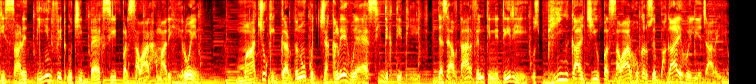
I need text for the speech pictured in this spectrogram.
की साढ़े तीन फीट ऊँची बैक सीट पर सवार हमारी हीरोइन माचो की गर्दनों को जकड़े हुए ऐसी दिखती थी, जैसे अवतार फ़िल्म की निटीरी उस भीम का जीव पर सवार होकर उसे भगाए हुए लिए जा रही हो।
